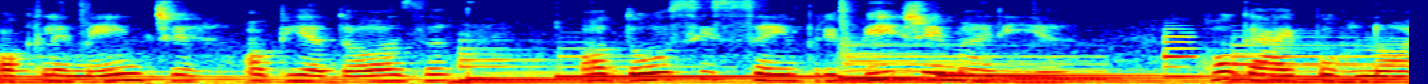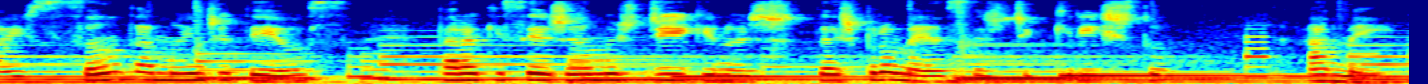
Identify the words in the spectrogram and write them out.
ó clemente, ó piedosa, ó doce sempre Virgem Maria. Rogai por nós, Santa Mãe de Deus, para que sejamos dignos das promessas de Cristo. Amém.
